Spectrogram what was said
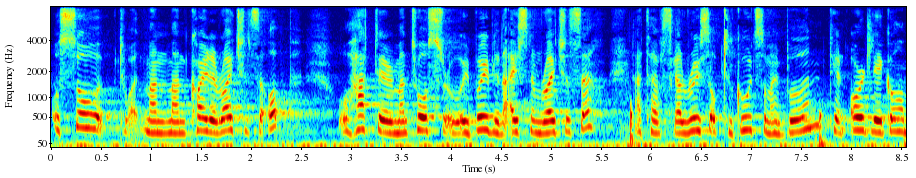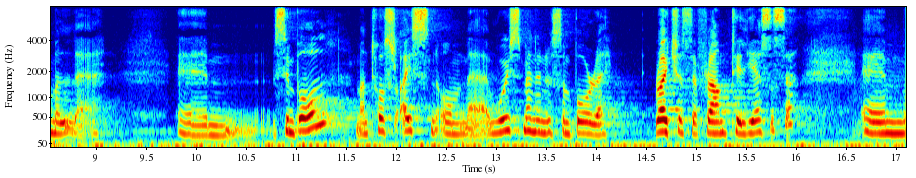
Og så, man, man køyre røykelse opp, og hatter man tåser i Bibelen eisene om røykelse, at han skal ruse opp til Gud som en bøn, til en ordentlig gammel um, symbol. Man tåser eisene om uh, vismennene som bor røykelse fram til Jesus. Um,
